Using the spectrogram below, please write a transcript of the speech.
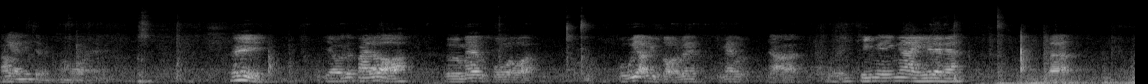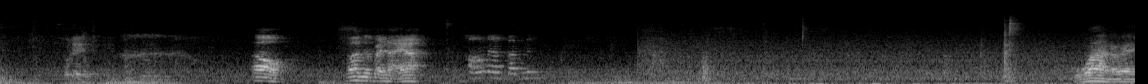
เฮียนี่จะเป็นขโมยเฮ้ย เดี๋ยวจะไปแล้วเหรอ เออแม่โทรมาว่ะกูอยากอยู่ต่อเลยแม่อย่าละเฮ้ยทิ้งง่ายๆอย่างนี้เลยนะนะโอเคเอ้าแล้วจะไปไหนอะเขาห้องน้ำแป๊บนึงกูว่านะเว้ย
